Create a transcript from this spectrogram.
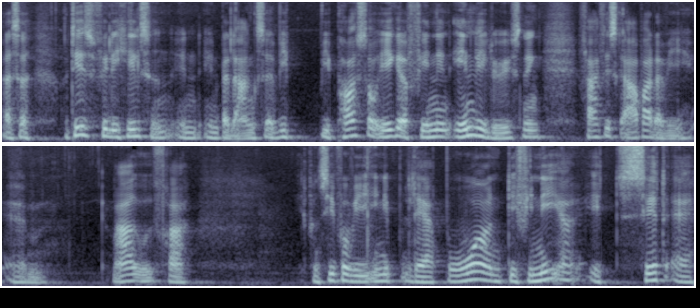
altså, og det er selvfølgelig hele tiden en, en balance, vi, vi påstår ikke at finde en endelig løsning. Faktisk arbejder vi øh, meget ud fra et princip, hvor vi egentlig lærer brugeren definere et sæt af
